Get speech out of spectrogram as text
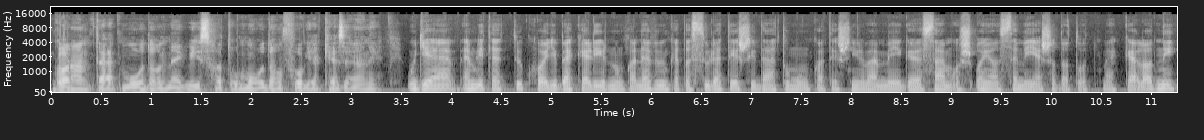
garantált módon, megbízható módon fogja kezelni. Ugye említettük, hogy be kell írnunk a nevünket, a születési dátumunkat, és nyilván még számos olyan személyes adatot meg kell adni,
